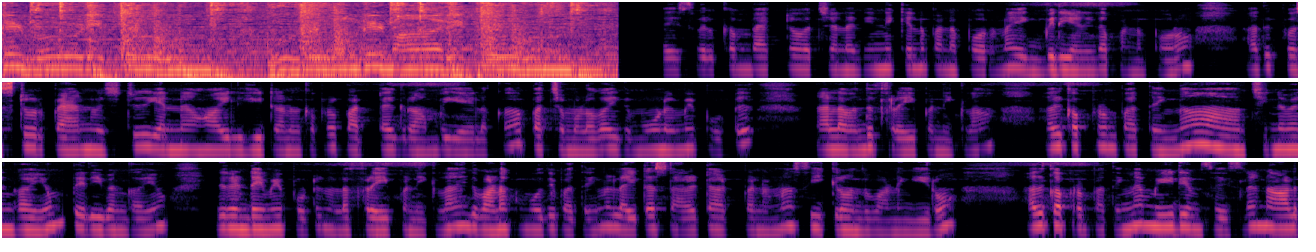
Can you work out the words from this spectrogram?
காலங்கள் ஓடிப்போம் உருவங்கள் மாறிப்போம். Guys welcome back to our channel இன்றைக்கி என்ன பண்ண போகிறோம்னா எக் பிரியாணி தான் பண்ண போகிறோம் அதுக்கு ஃபஸ்ட்டு ஒரு பேன் வச்சுட்டு எண்ணெய் ஆயில் ஹீட் ஆனதுக்கப்புறம் பட்டை கிராம்பு ஏலக்காய் பச்சை மிளகாய் இது மூணுமே போட்டு நல்லா வந்து ஃப்ரை பண்ணிக்கலாம். அதுக்கப்புறம் பார்த்தீங்கன்னா சின்ன வெங்காயம் பெரிய வெங்காயம் இது ரெண்டையுமே போட்டு நல்லா ஃப்ரை பண்ணிக்கலாம். இது வணக்கும் போதே பார்த்தீங்கன்னா லைட்டாக சால்ட் ஆட் பண்ணோம்னா சீக்கிரம் வந்து வணங்கிரும். அதுக்கப்புறம் பார்த்தீங்கன்னா மீடியம் சைஸில் நாலு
